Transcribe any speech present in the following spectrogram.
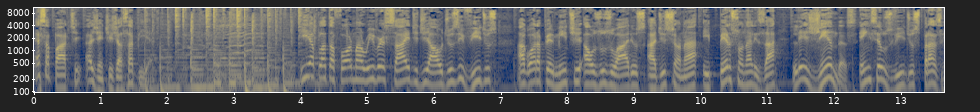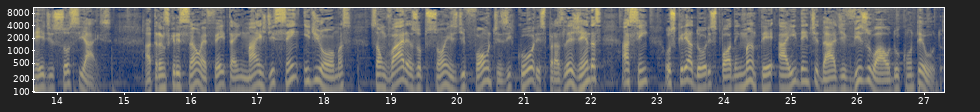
essa parte a gente já sabia. E a plataforma Riverside de áudios e vídeos agora permite aos usuários adicionar e personalizar legendas em seus vídeos para as redes sociais. A transcrição é feita em mais de 100 idiomas, são várias opções de fontes e cores para as legendas, assim, os criadores podem manter a identidade visual do conteúdo.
